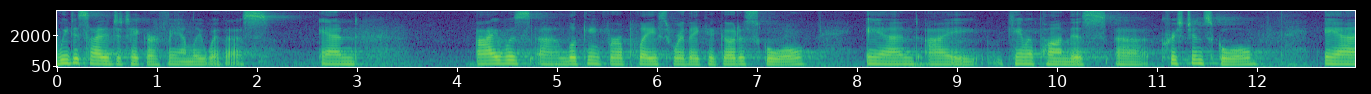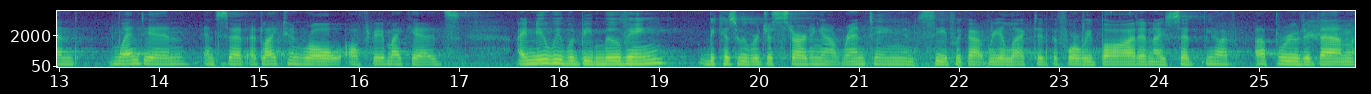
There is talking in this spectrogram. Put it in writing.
we decided to take our family with us. And I was uh, looking for a place where they could go to school, and I came upon this uh, Christian school and went in and said, I'd like to enroll all three of my kids. I knew we would be moving because we were just starting out renting and see if we got reelected before we bought. And I said, you know, I've uprooted them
